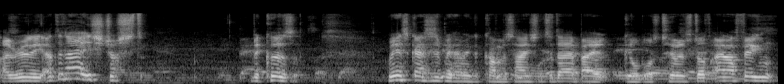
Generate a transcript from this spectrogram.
I really, I don't know, it's just because me and Scassi have been having a conversation today about Guild Wars 2 and stuff, and I think,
